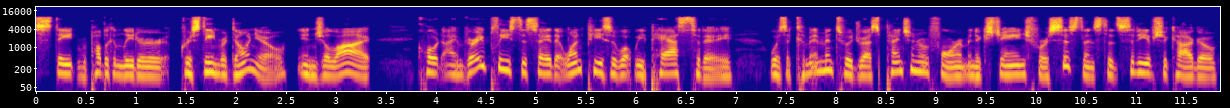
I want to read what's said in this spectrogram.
state Republican leader Christine Radogno in July. Quote, I am very pleased to say that one piece of what we passed today was a commitment to address pension reform in exchange for assistance to the city of Chicago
